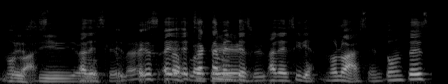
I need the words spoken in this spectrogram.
no lo hace. La des- exactamente eso, la desidia, no lo hace. Entonces,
